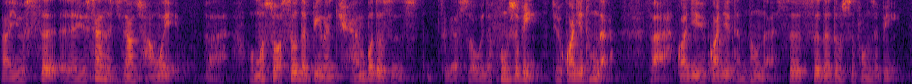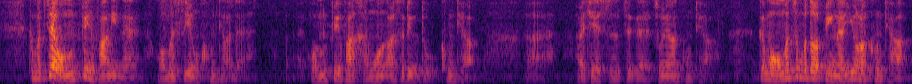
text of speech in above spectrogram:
啊、有四呃有三十几张床位，对吧？我们所收的病人全部都是这个所谓的风湿病，就是关节痛的，对吧？关节有关节疼痛的，收收的都是风湿病。那么在我们病房里呢，我们是用空调的，我们病房恒温二十六度，空调啊、而且是这个中央空调。那么我们这么多病人用了空调，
